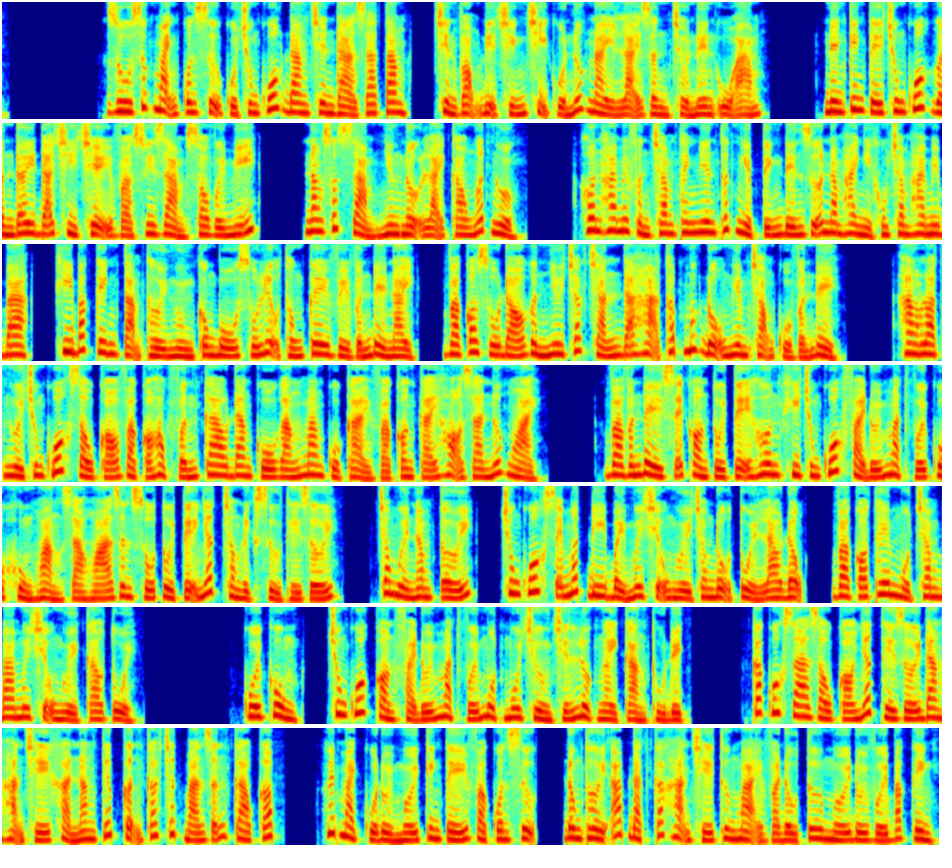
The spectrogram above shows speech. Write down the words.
Dù sức mạnh quân sự của Trung Quốc đang trên đà gia tăng, triển vọng địa chính trị của nước này lại dần trở nên u ám. Nền kinh tế Trung Quốc gần đây đã trì trệ và suy giảm so với Mỹ, năng suất giảm nhưng nợ lại cao ngất ngưởng. Hơn 20% thanh niên thất nghiệp tính đến giữa năm 2023 khi Bắc Kinh tạm thời ngừng công bố số liệu thống kê về vấn đề này và con số đó gần như chắc chắn đã hạ thấp mức độ nghiêm trọng của vấn đề. Hàng loạt người Trung Quốc giàu có và có học vấn cao đang cố gắng mang của cải và con cái họ ra nước ngoài. Và vấn đề sẽ còn tồi tệ hơn khi Trung Quốc phải đối mặt với cuộc khủng hoảng già hóa dân số tồi tệ nhất trong lịch sử thế giới. Trong 10 năm tới, Trung Quốc sẽ mất đi 70 triệu người trong độ tuổi lao động và có thêm 130 triệu người cao tuổi. Cuối cùng, Trung Quốc còn phải đối mặt với một môi trường chiến lược ngày càng thù địch. Các quốc gia giàu có nhất thế giới đang hạn chế khả năng tiếp cận các chất bán dẫn cao cấp, huyết mạch của đổi mới kinh tế và quân sự, đồng thời áp đặt các hạn chế thương mại và đầu tư mới đối với Bắc Kinh.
